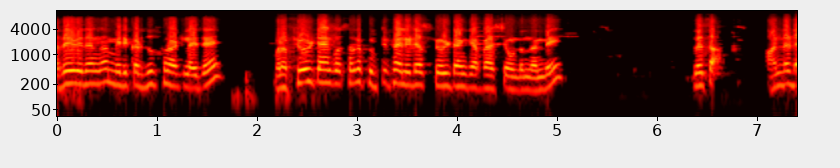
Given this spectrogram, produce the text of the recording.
అదే విధంగా మీరు ఇక్కడ చూసుకున్నట్లయితే మన ఫ్యూల్ ట్యాంక్ వచ్చేసరికి fifty five litres fuel tank capacity ఉంటుందండి. ప్లస్ అండర్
